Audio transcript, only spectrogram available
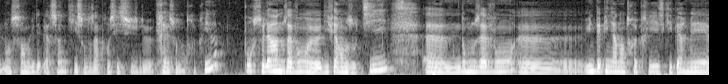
l'ensemble des personnes qui sont dans un processus de création d'entreprise. Pour cela, nous avons euh, différents outils. Euh, donc, nous avons euh, une pépinière d'entreprise qui permet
